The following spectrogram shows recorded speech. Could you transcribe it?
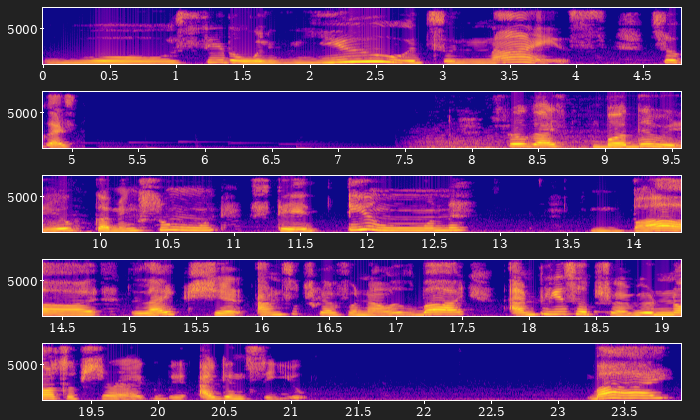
Whoa, see the whole view. It's so nice. So guys, so guys, birthday video coming soon. Stay tuned. Bye. Like, share, and subscribe for now. Bye. And please subscribe. You're not subscribed. I can see you. Bye.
